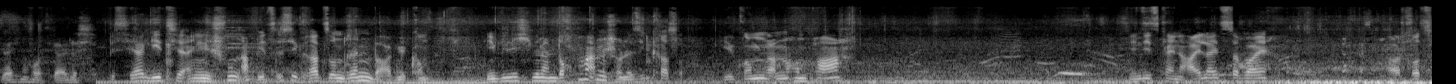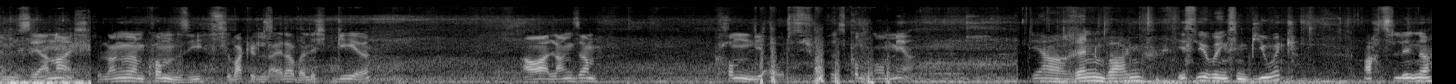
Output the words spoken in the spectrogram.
gleich noch was Geiles. Bisher geht es hier eigentlich schon ab. Jetzt ist hier gerade so ein Rennwagen gekommen. Den will ich mir dann doch mal anschauen. Der sieht krass aus. Hier kommen gerade noch ein paar. Sie jetzt keine Highlights dabei. Aber trotzdem sehr nice. So langsam kommen sie. Es wackelt leider, weil ich gehe. Aber langsam kommen die Autos. Ich hoffe, es kommt noch mehr. Der Rennwagen ist übrigens ein Buick. 8 Zylinder.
